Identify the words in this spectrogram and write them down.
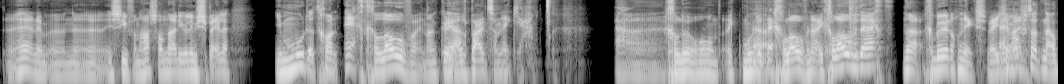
hè, een, een Steve van Hassan naar die Olympische Spelen. Je moet het gewoon echt geloven. En dan kun je Ja. als buitenstaander denken, ja, ja, gelul. Want ik moet Ja. het echt geloven. Nou, ik geloof het echt. Nou, gebeurt nog niks. Weet je, maar of dat nou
